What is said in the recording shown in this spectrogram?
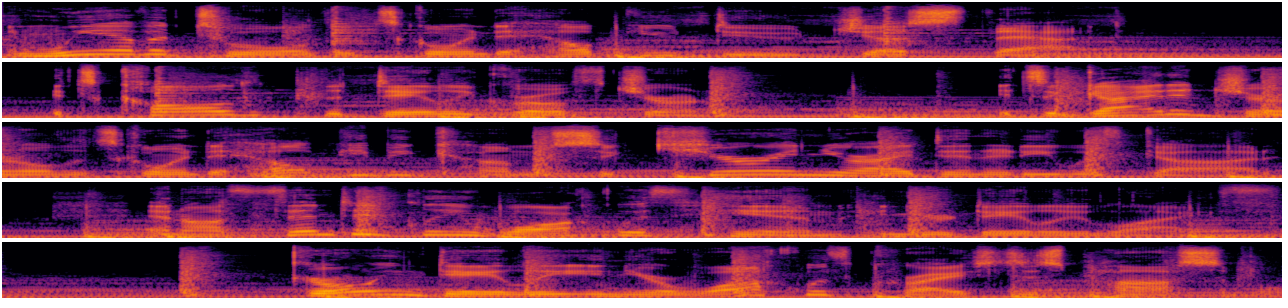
And we have a tool that's going to help you do just that. It's called the Daily Growth Journal. It's a guided journal that's going to help you become secure in your identity with God and authentically walk with Him in your daily life. Growing daily in your walk with Christ is possible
